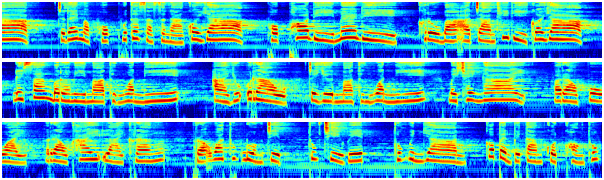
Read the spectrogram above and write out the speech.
ยาก จะได้มาพบพุทธศาสนาก็ยาก พบพ่อดีแม่ดี ครูบาอาจารย์ที่ดีก็ยาก ได้สร้างบารมีมาถึงวันนี้ อายุเราจะยืนมาถึงวันนี้ไม่ใช่ง่าย เราป่วย เราไข้หลายครั้ง เพราะว่าทุกดวงจิต ทุกชีวิต ทุกวิญญาณ ก็เป็นไปตามกฎของทุก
